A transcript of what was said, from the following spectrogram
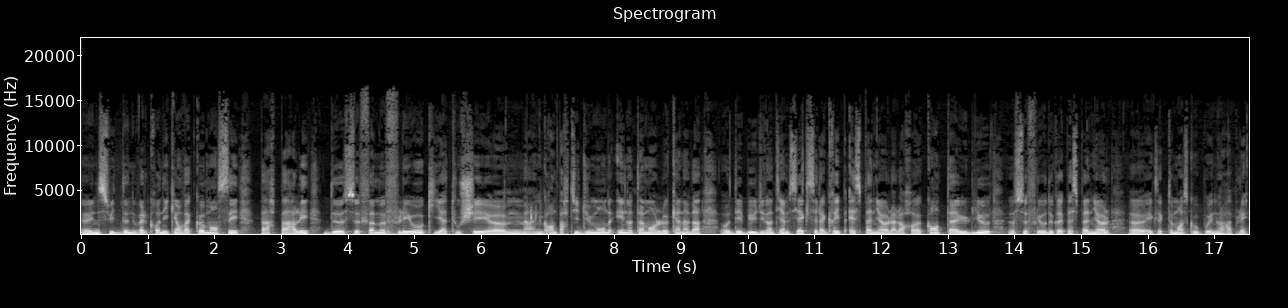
une suite de nouvelles chroniques et on va commencer par parler de ce fameux fléau qui a touché euh, une grande partie du monde et notamment le Canada au début du XXe siècle, c'est la grippe espagnole. Alors euh, quand a eu lieu ce fléau de grippe espagnole, exactement, est-ce que vous pouvez nous le rappeler?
